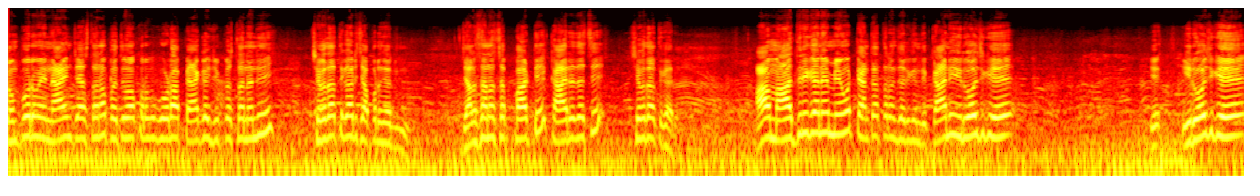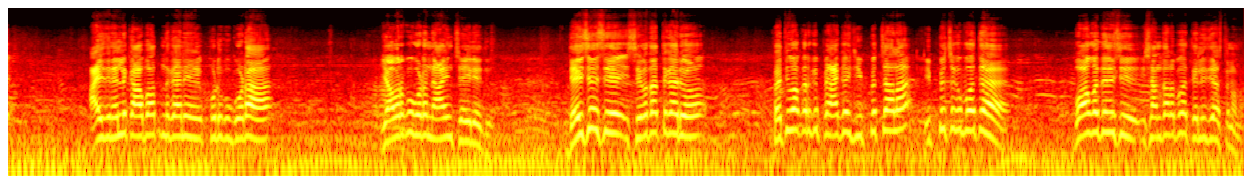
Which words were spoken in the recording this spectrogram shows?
సంపూర్ణమైన న్యాయం చేస్తాను. ప్రతి ఒక్కరికి కూడా ప్యాకేజ్ ఇప్పిస్తానని శివదత్త గారు చెప్పడం జరిగింది. జనసేన పార్టీ కార్యదర్శి శివదత్త గారు. ఆ మాదిరిగానే మేము టెంట్ ఎత్తడం జరిగింది. కానీ ఈ రోజుకి ఈ- రోజుకి ఐదు నెలలు కాబోతుంది కానీ ఇప్పుడు కూడా ఎవరికి కూడా న్యాయం చేయలేదు. దయచేసి శివదత్త గారు ప్రతి ఒక్కరికి ప్యాకేజ్ ఇప్పించాలా? ఇప్పించకపోతే బాగోదనేసి ఈ సందర్భంగా తెలియజేస్తున్నాను.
